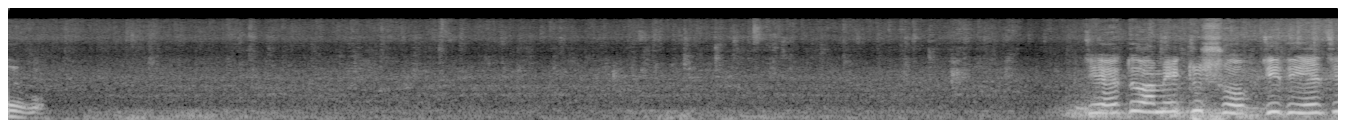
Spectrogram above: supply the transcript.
দেব। যেহেতু আমি একটু সবজি দিয়েছি,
